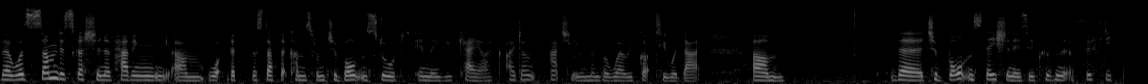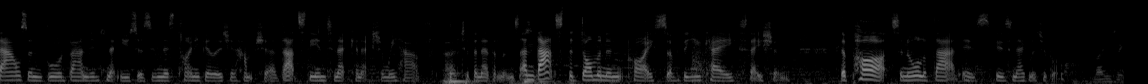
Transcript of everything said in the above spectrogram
There was some discussion of having um, what the, the, stuff that comes from Chilbolton stored in the UK. I, I, don't actually remember where we've got to with that. Um, the Chilbolton station is the equivalent of 50,000 broadband internet users in this tiny village in Hampshire. That's the internet connection we have uh, to the Netherlands, and that's the dominant price of the UK station. The parts and all of that is, is negligible. Amazing,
